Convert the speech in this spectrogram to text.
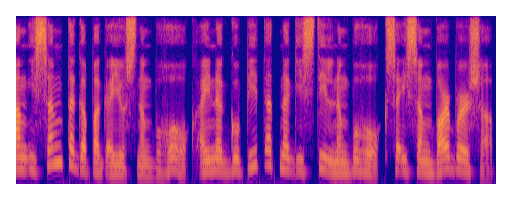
Ang isang tagapag-ayos ng buhok ay naggupit at nag-istil ng buhok sa isang barbershop.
